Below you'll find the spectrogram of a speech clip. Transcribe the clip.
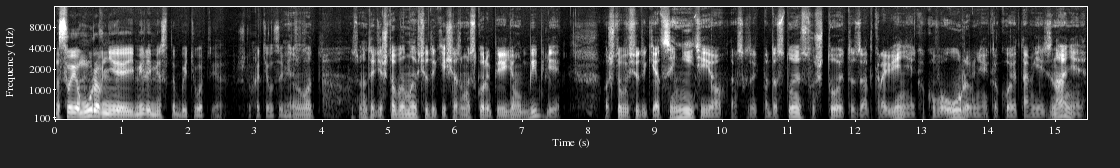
на своем уровне имели место быть. Вот я что хотел заметить. Вот, смотрите, чтобы мы все-таки сейчас мы скоро перейдем к Библии, вот чтобы все-таки оценить ее, так сказать, по достоинству, что это за откровение, какого уровня, какое там есть знание,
